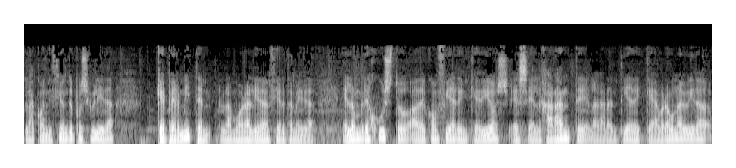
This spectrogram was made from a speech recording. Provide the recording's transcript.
la condición de posibilidad que permiten la moralidad en cierta medida. El hombre justo ha de confiar en que Dios es el garante, la garantía de que habrá una vida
